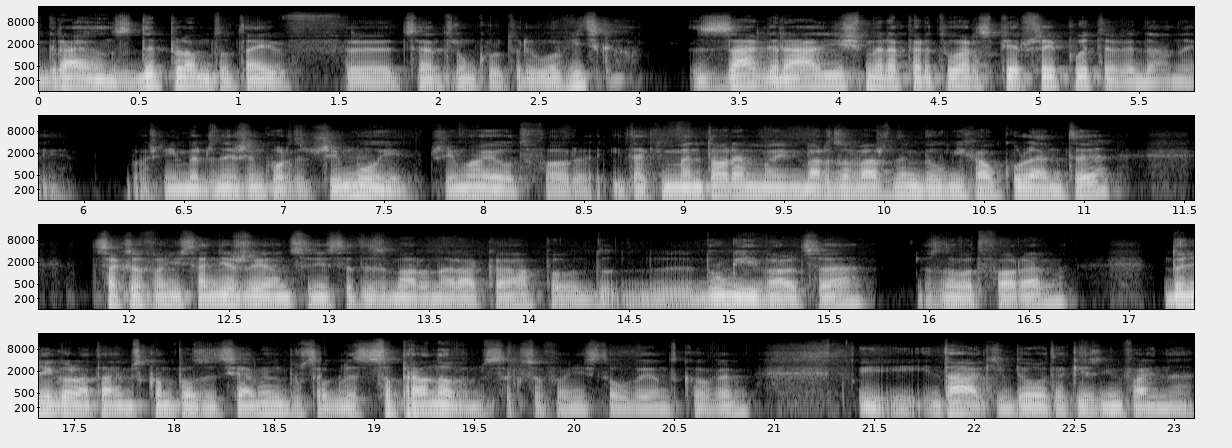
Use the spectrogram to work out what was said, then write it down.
grając dyplom tutaj w Centrum Kultury Łowicka, zagraliśmy repertuar z pierwszej płyty wydanej. Właśnie Imagination Quartet, czyli mój, czyli moje utwory. I takim mentorem moim bardzo ważnym był Michał Kulenty, saksofonista nieżyjący, niestety zmarł na raka po długiej walce z nowotworem. Do niego latałem z kompozycjami, był w ogóle sopranowym saksofonistą wyjątkowym. I, i tak, i było takie z nim fajne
